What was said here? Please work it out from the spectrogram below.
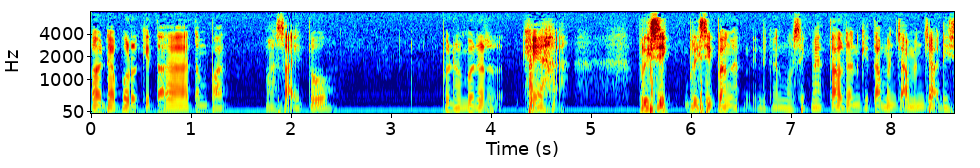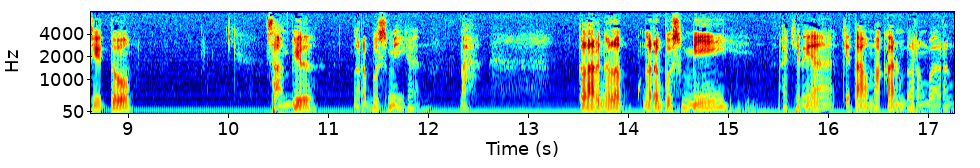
uh, dapur kita tempat masak itu bener-bener kayak berisik berisik banget dengan musik metal dan kita mencak-mencak di situ sambil ngerebus mie kan kelar ngerebus mie akhirnya kita makan bareng-bareng.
